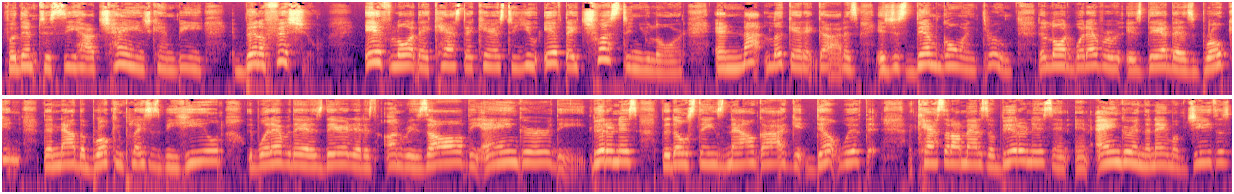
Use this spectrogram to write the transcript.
for them to see how change can be beneficial if, Lord, they cast their cares to you, if they trust in you, Lord, and not look at it, God, as it's just them going through. The Lord, whatever is there that is broken, then now the broken places be healed. Whatever that is there that is unresolved, the anger, the bitterness, that those things now, God, get dealt with. That cast out all matters of bitterness and, and anger in the name of Jesus.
